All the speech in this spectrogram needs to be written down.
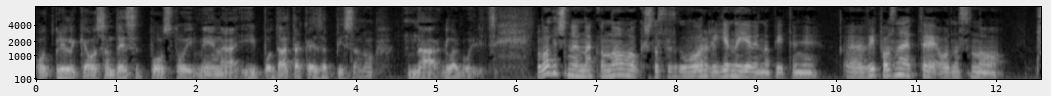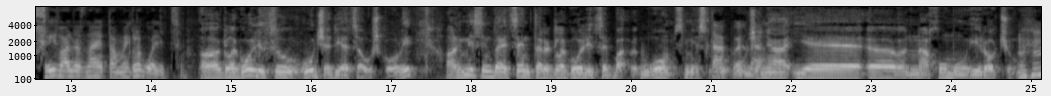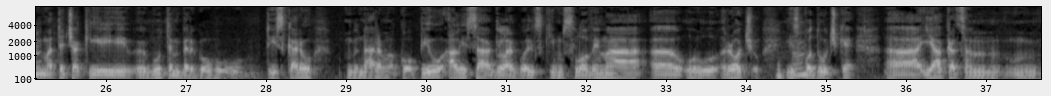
otprilike 80% imena i podataka je zapisano na glagoljici. Logično je nakon ovog što ste govorili jedno jedino pitanje. E, vi poznajete, odnosno svi valjda znaju tamo i glagoljicu. A, glagoljicu uče djeca u školi, ali mislim da je centar glagoljice u ovom smislu je, učenja je e, na Humu i Roču. uh Imate čak i Gutenbergovu tiskaru naravno kopiju, ali sa glagoljskim slovima e, u roču ispod učke. Ja kad sam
